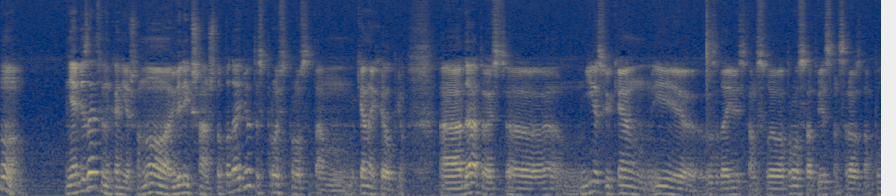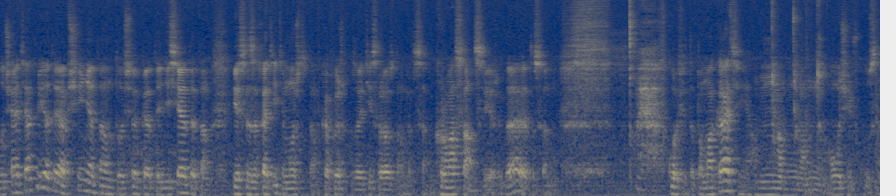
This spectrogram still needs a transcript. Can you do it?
ну, не обязательно, конечно, но велик шанс, что подойдет и спросит просто там, can I help you? А, да, то есть, uh, yes, you can, и задаете там свой вопрос, соответственно, сразу там получаете ответы, общение там, то все, пятое, десятое, там, если захотите, можете там в кафешку зайти сразу там, это самое, круассан свежий, да, это самое. в кофе-то помакать, очень вкусно.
